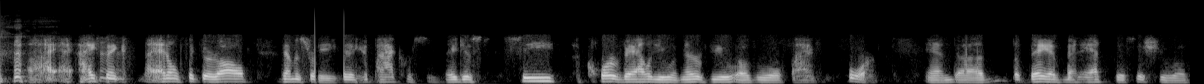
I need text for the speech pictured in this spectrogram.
uh, I, I think I don't think they're all demonstrating hypocrisy. They just see a core value in their view of Rule 5 4. And, uh, but they have been at this issue of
